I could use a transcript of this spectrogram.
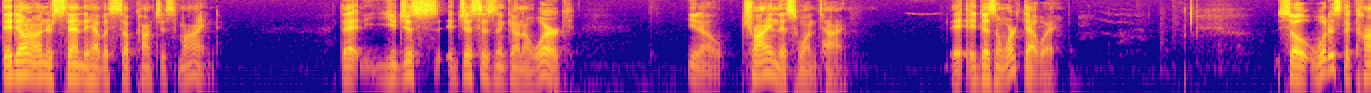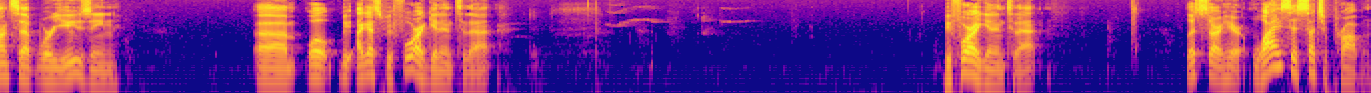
They don't understand they have a subconscious mind. That you just, it just isn't going to work, you know, trying this one time. It, it doesn't work that way. So, what is the concept we're using? Um, well, I guess before I get into that, before I get into that, let's start here. Why is this such a problem?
